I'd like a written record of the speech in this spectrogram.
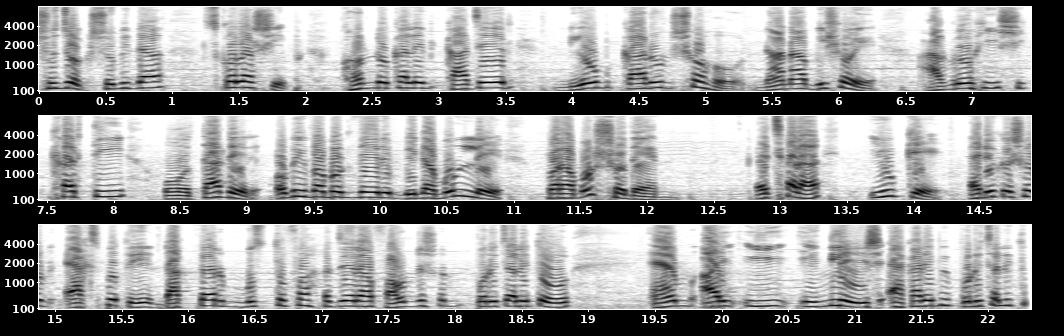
সুযোগ, সুবিধা, স্কলারশিপ, খণ্ডকালীন কাজের নিয়ম কানুন সহ নানা বিষয়ে আগ্রহী শিক্ষার্থী ও তাদের অভিভাবকদের বিনামূল্যে পরামর্শ দেন। এছাড়া ইউকে এডুকেশন এক্সপোতে ডাক্তার মুস্তফা হাজেরা ফাউন্ডেশন পরিচালিত M M I I English academy পরিচালিত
